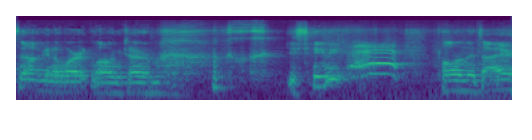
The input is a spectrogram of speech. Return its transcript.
That's not gonna work long term. you see me? Ah! Pulling the tire.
